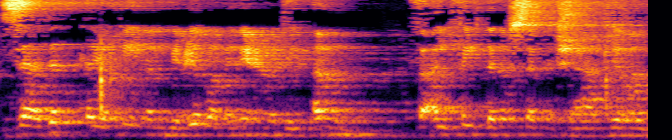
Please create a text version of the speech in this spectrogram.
زادتك يقينا بعظم نعمة الأمن فألفيت نفسك شاكرا.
